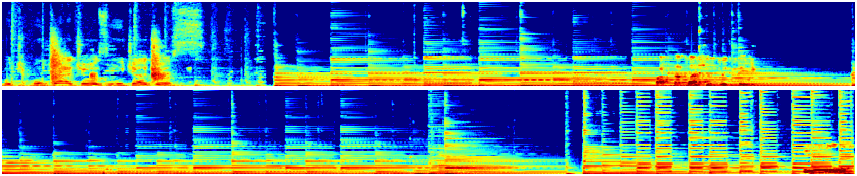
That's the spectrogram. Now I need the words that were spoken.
Much- muchachos, muchachos. О!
